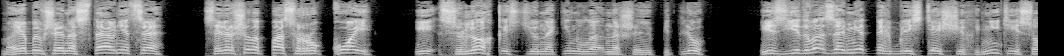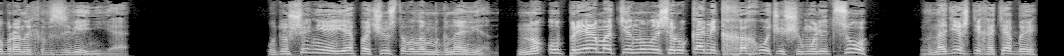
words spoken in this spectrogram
Моя бывшая наставница совершила пас рукой и с легкостью накинула на шею петлю, из едва заметных блестящих нитей, собранных в звенья. Удушение я почувствовала мгновенно, но упрямо тянулась руками к хохочущему лицу в надежде хотя бы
